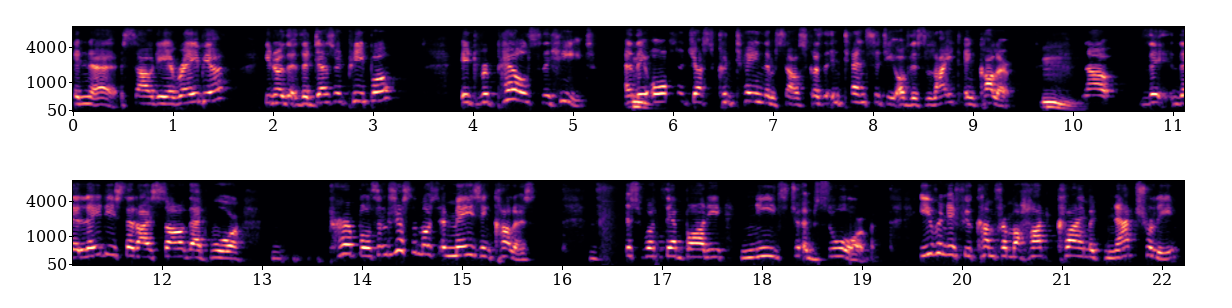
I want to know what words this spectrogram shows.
in uh, Saudi Arabia, you know, the, the desert people, it repels the heat, and they Mm. also just contain themselves because the intensity of this light and color. mm, Now, the the ladies that I saw that wore purples and just the most amazing colors. This is what their body needs to absorb. Even if you come from a hot climate naturally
